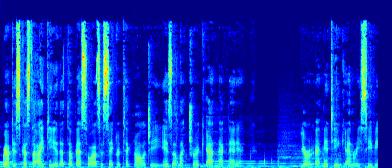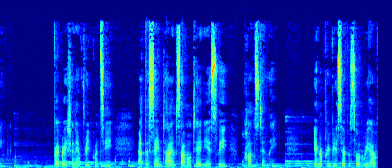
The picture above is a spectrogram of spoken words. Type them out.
we have discussed the idea that the vessel as a sacred technology is electric and magnetic. You're emitting and receiving vibration and frequency at the same time, simultaneously, constantly. In a previous episode, we have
